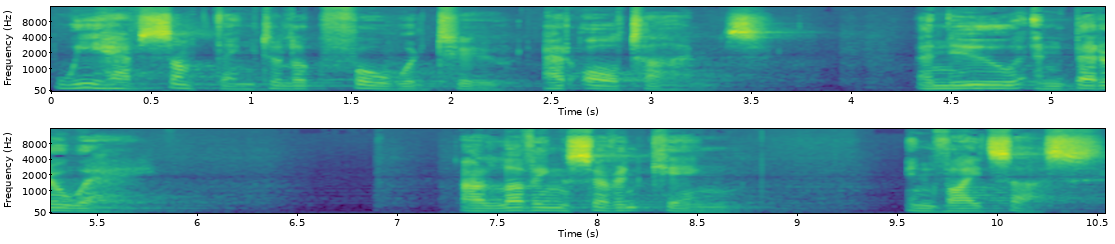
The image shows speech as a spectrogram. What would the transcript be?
we have something to look forward to at all times a new and better way. Our loving servant King invites us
